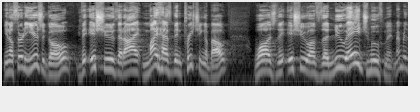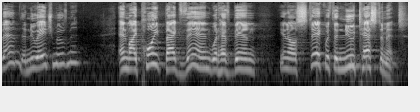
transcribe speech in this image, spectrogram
You know, 30 years ago, the issue that I might have been preaching about was the issue of the New Age movement. Remember them, the New Age movement? And my point back then would have been, you know, stick with the New Testament.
